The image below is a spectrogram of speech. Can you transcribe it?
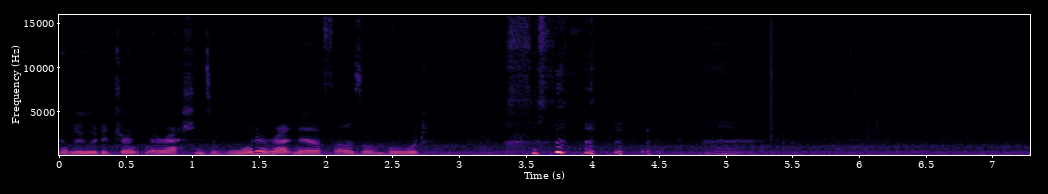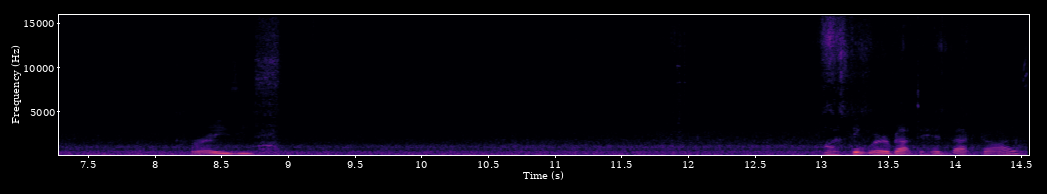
Probably would have drunk my rations of water right now if I was on board. Crazy. I think we're about to head back, guys.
